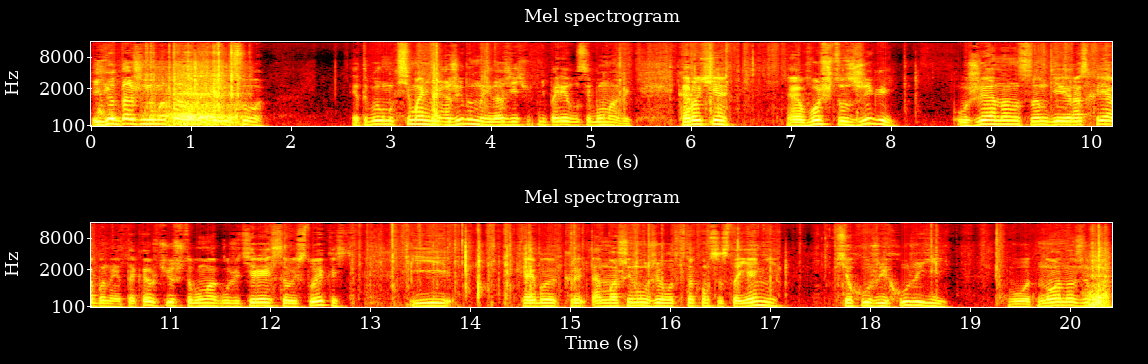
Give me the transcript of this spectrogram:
ее даже намотало на колесо. Это было максимально неожиданно, и даже я чуть не порезался бумагой. Короче, э, вот что с Жигой. Уже она на самом деле расхрябанная. Такая чувство, что бумага уже теряет свою стойкость. И как бы а машина уже вот в таком состоянии. Все хуже и хуже ей. Вот, но она жива.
